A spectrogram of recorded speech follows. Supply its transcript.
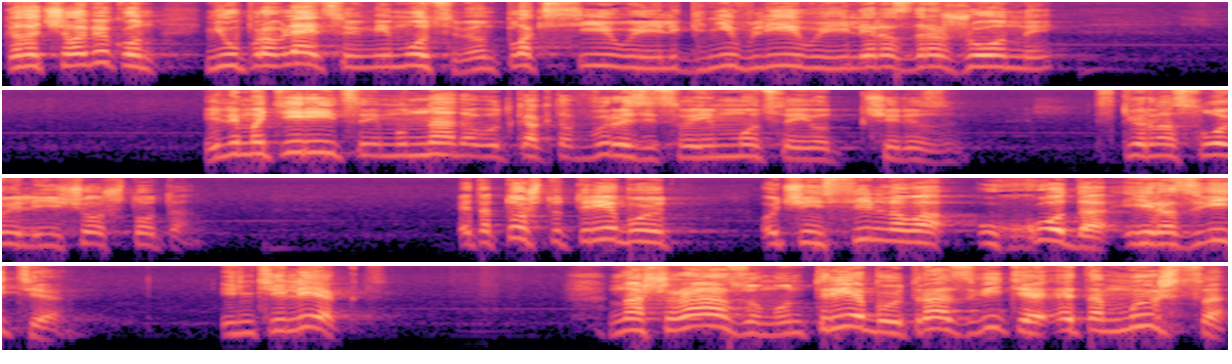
Когда человек, он не управляет своими эмоциями, он плаксивый или гневливый или раздраженный – или материться, ему надо вот как-то выразить свои эмоции вот через сквернословие или еще что-то. Это то, что требует очень сильного ухода и развития. Интеллект. Наш разум, он требует развития, это мышца.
